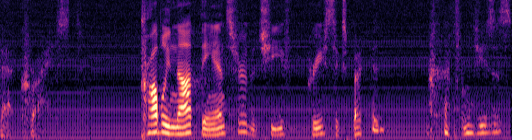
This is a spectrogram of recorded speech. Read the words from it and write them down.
that Christ. Probably not the answer the chief priest expected from Jesus.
